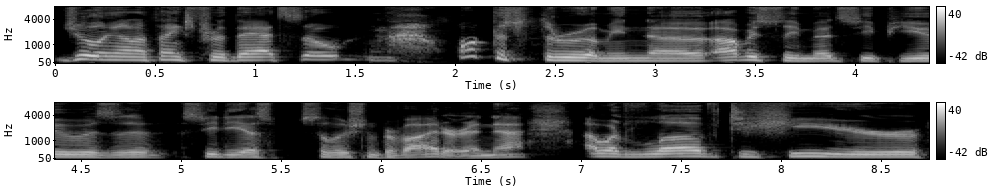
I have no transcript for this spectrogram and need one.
Juliana, thanks for that. So, walk us through. I mean, uh, obviously, MedCPU is a CDS solution provider, and I, I would love to hear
